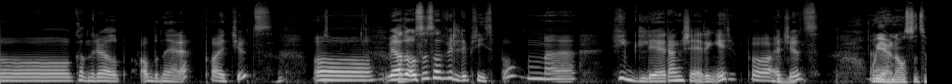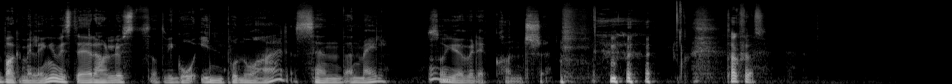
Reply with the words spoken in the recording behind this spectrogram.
kan dere jo abonnere på iTunes. Og vi hadde også satt veldig pris på om uh, hyggelige rangeringer på iTunes. Og gjerne også tilbakemeldinger hvis dere har lyst at vi går inn på noe her. Send en mail, så gjør vi det kanskje. Takk for oss.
